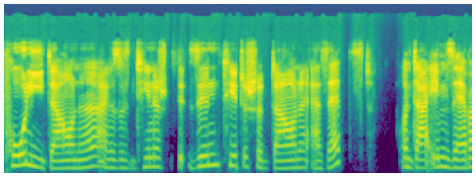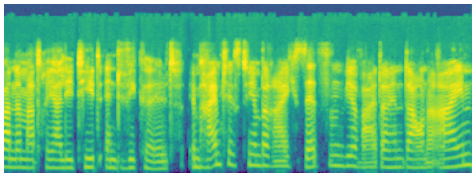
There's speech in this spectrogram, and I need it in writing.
Polydaune, also synthetische Daune ersetzt und da eben selber eine Materialität entwickelt. Im Heimtextilienbereich setzen wir weiterhin Daune ein,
